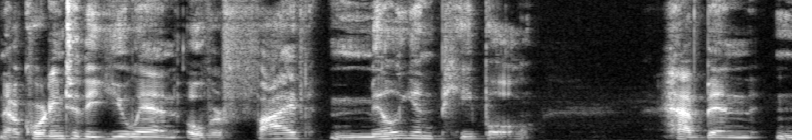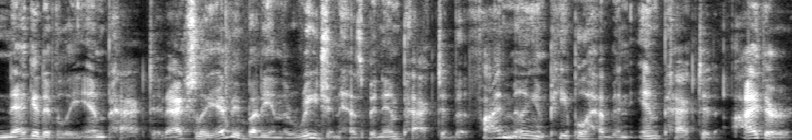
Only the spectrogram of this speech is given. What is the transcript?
Now, according to the UN, over 5 million people have been negatively impacted. Actually, everybody in the region has been impacted, but 5 million people have been impacted either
